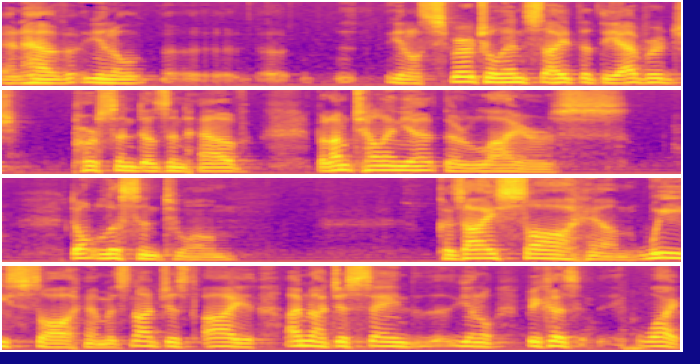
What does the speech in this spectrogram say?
and have you know uh, you know spiritual insight that the average person doesn't have. But I'm telling you, they're liars. Don't listen to them because I saw him. We saw him. It's not just I. I'm not just saying, you know, because why?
